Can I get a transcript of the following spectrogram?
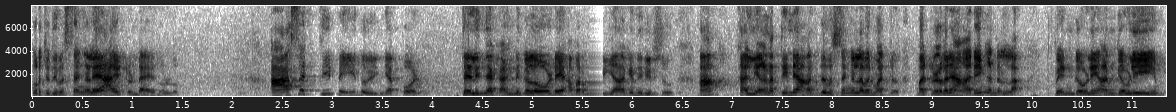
കുറച്ച് ദിവസങ്ങളെ ആയിട്ടുണ്ടായിരുന്നുള്ളൂ. ആസക്തി പെയ്തൊഴിഞ്ഞപ്പോൾ തെളിഞ്ഞ കണ്ണുകളോടെ അവർ മതിയാകെ നിരീക്ഷിച്ചു. ആ കല്യാണത്തിന്റെ ആദ്യ ദിവസങ്ങളിൽ അവർ മറ്റു മറ്റുള്ളവരെ ആരെയും കണ്ടില്ല പെൺകവളി ആൺകവളിയെയും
